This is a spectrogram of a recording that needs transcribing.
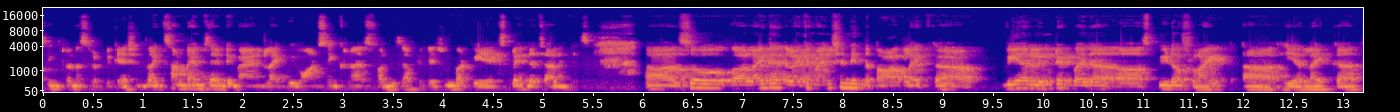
synchronous replication. Like sometimes they demand like we want synchronous for this application, but we explain the challenges. so like I, like I mentioned in the talk, like we are limited by the uh, speed of light uh, here. Like uh,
